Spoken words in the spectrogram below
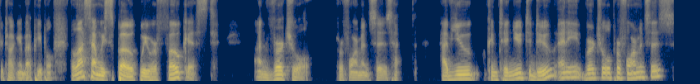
you're talking about people. The last time we spoke, we were focused on virtual performances. Have you continued to do any virtual performances?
